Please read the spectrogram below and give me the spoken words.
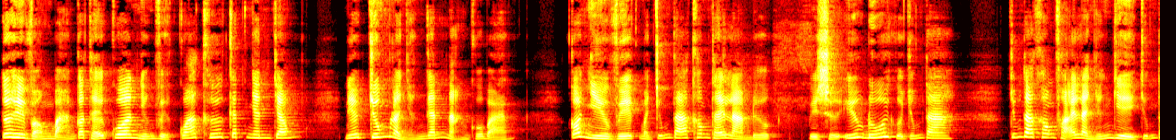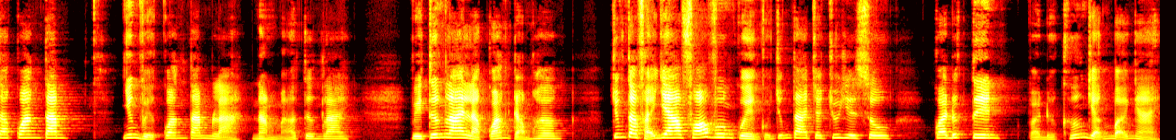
Tôi hy vọng bạn có thể quên những việc quá khứ cách nhanh chóng nếu chúng là những gánh nặng của bạn. Có nhiều việc mà chúng ta không thể làm được vì sự yếu đuối của chúng ta. Chúng ta không phải là những gì chúng ta quan tâm, nhưng việc quan tâm là nằm ở tương lai. Vì tương lai là quan trọng hơn. Chúng ta phải giao phó vương quyền của chúng ta cho Chúa Giêsu qua đức tin và được hướng dẫn bởi Ngài.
